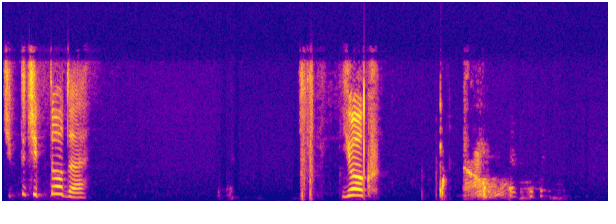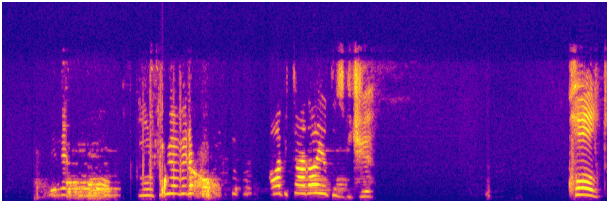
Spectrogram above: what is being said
çıktı çıktı o da. Yok. Evet. Durduruyor böyle. Aa bir tane daha yıldız gücü. Colt.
